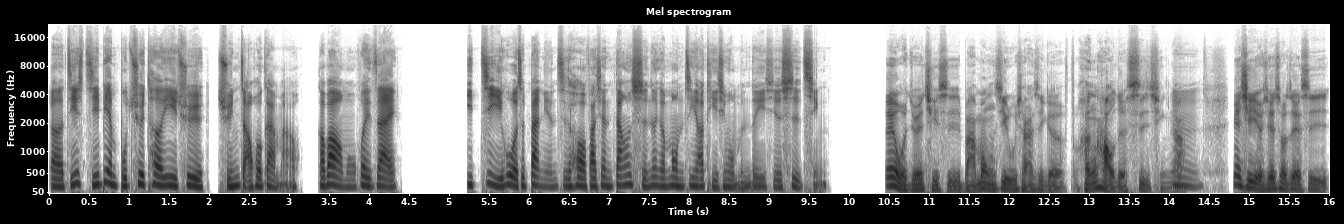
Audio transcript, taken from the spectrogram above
呃，即即便不去特意去寻找或干嘛，搞不好我们会在一季或者是半年之后，发现当时那个梦境要提醒我们的一些事情。因为我觉得其实把梦记录下来是一个很好的事情啊。因为其实有些时候这也是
